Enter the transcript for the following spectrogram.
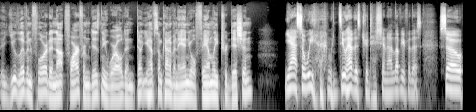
you live in Florida, not far from Disney World, and don't you have some kind of an annual family tradition? Yeah, so we we do have this tradition. I love you for this. So,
